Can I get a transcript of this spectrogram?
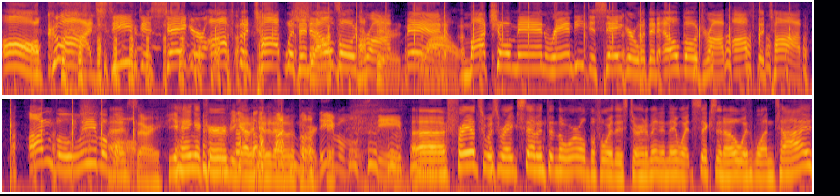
Oh God, Steve DeSager off the top with an Shots elbow fired. drop. Man, Wow. Macho Man Randy DeSager with an elbow drop off the top. Unbelievable. I'm sorry. If you hang a curve, you got to hit it out of the park. Unbelievable, Steve. Uh, France was ranked seventh in the world before this tournament, and they went six and zero with one tie.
